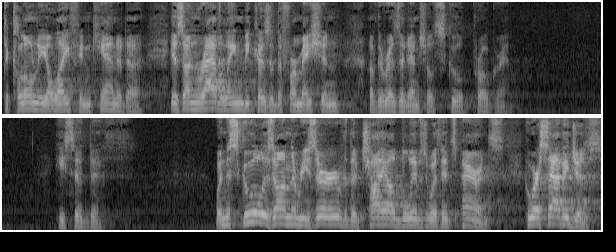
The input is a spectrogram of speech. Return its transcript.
to colonial life in Canada is unraveling because of the formation of the residential school program. He said this when the school is on the reserve, the child lives with its parents, who are savages.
